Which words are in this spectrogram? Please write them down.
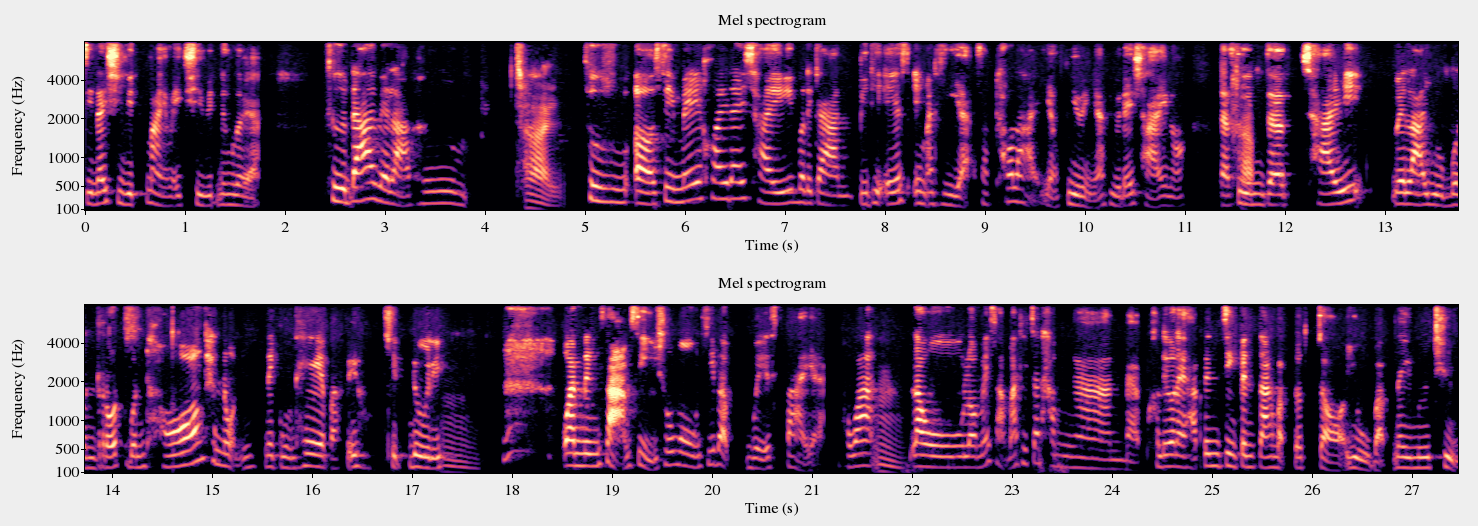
ซีได้ชีวิตใหม่มาอีกชีวิตหนึ่งเลยอะ คือได้เวลาเพิ่ม ใช่ คือเออซีไม่ค่อยได้ใช้บริการ BTS MRT อะสักเท่าไหร่อย่างฟิวอย่างเงี้ยฟิวได้ใช้เนาะแต่ซีนจะใช้เวลาอยู่บนรถบนท้องถนนในกรุงเทพอะฟิวคิดดูดิอืมวันหนึ่งสามสี่ชั่วโมงที่แบบเวสไปอะเพราะว่าอืมเราเราไม่สามารถที่จะทำงานแบบเขาเรียกว่าอะไรคะเป็นจริงเป็นจังแบบจดจ่ออยู่แบบในมือถือ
